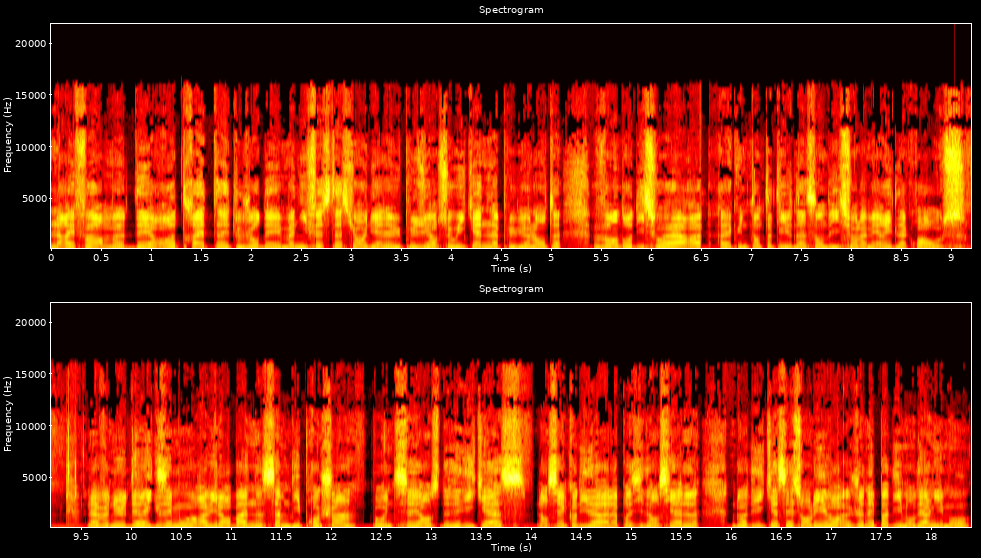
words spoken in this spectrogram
La réforme des retraites et toujours des manifestations. Il y en a eu plusieurs ce week-end, la plus violente vendredi soir, avec une tentative d'incendie sur la mairie de la Croix-Rousse. La venue d'Éric Zemmour à Villeurbanne samedi prochain pour une séance de dédicace. L'ancien candidat à la présidentielle doit dédicacer son livre Je n'ai pas dit mon dernier mot.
